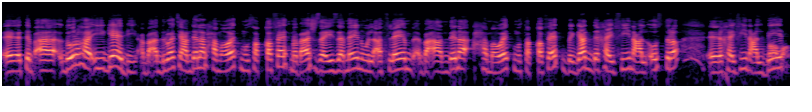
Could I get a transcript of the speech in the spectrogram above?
آه، تبقى دورها إيجابي. بقى دلوقتي عندنا الحموات مثقفات ما بقاش زي زمان والأفلام بقى عندنا حموات مثقفات بجد خايفين على الأسرة آه، خايفين على البيت. طبعا.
